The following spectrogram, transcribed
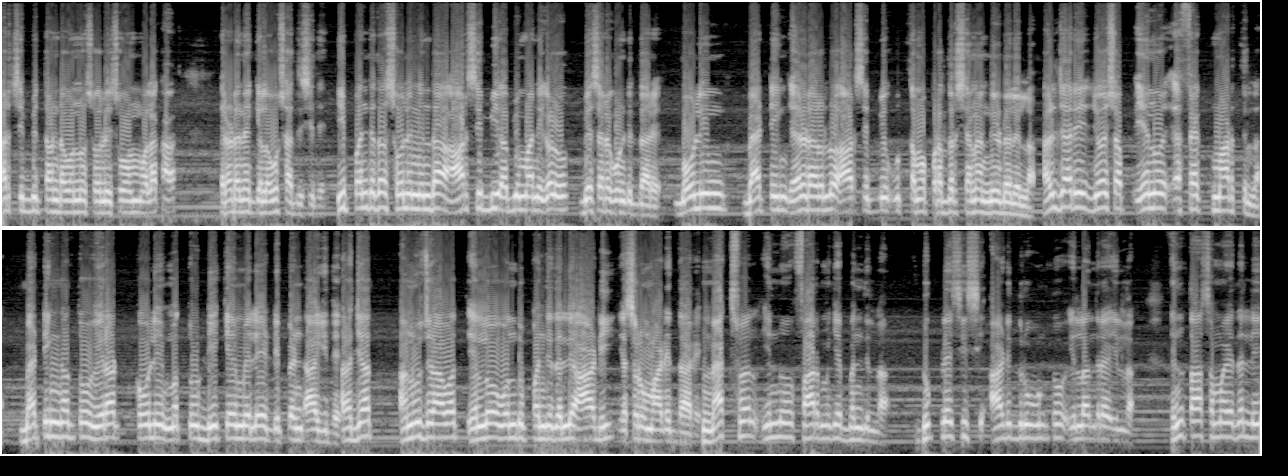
ಆರ್ಸಿಬಿ ತಂಡವನ್ನು ಸೋಲಿಸುವ ಮೂಲಕ ಎರಡನೇ ಗೆಲುವು ಸಾಧಿಸಿದೆ. ಈ ಪಂದ್ಯದ ಸೋಲಿನಿಂದ ಆರ್ಸಿಬಿ ಅಭಿಮಾನಿಗಳು ಬೇಸರಗೊಂಡಿದ್ದಾರೆ. ಬೌಲಿಂಗ್, ಬ್ಯಾಟಿಂಗ್ ಎರಡರಲ್ಲೂ ಆರ್ಸಿಬಿ ಉತ್ತಮ ಪ್ರದರ್ಶನ ನೀಡಲಿಲ್ಲ. ಅಲ್ಜಾರಿ ಜೋಶಪ್ ಏನು ಎಫೆಕ್ಟ್ ಮಾಡ್ತಿಲ್ಲ. ಬ್ಯಾಟಿಂಗ್ ಅಂತೂ ವಿರಾಟ್ ಕೊಹ್ಲಿ ಮತ್ತು ಡಿಕೆ ಮೇಲೆ ಡಿಪೆಂಡ್ ಆಗಿದೆ. ರಜಾತ್, ಅನುಜ್ ರಾವತ್ ಎಲ್ಲೋ ಒಂದು ಪಂದ್ಯದಲ್ಲಿ ಆಡಿ ಹೆಸರು ಮಾಡಿದ್ದಾರೆ. ಮ್ಯಾಕ್ಸ್ವೆಲ್ ಇನ್ನು ಫಾರ್ಮ್ಗೆ ಬಂದಿಲ್ಲ. ಡುಪ್ಲೆಸಿಸ್ ಆಡಿದ್ರು ಉಂಟು, ಇಲ್ಲಾಂದ್ರೆ ಇಲ್ಲ. ಇಂಥ ಸಮಯದಲ್ಲಿ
